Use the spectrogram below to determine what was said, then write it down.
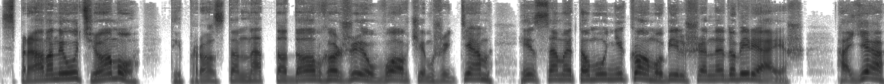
справа не у цьому. Ти просто надто довго жив вовчим життям і саме тому нікому більше не довіряєш. А я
